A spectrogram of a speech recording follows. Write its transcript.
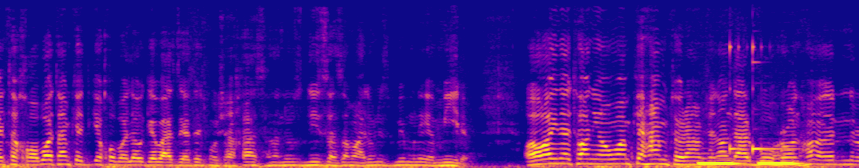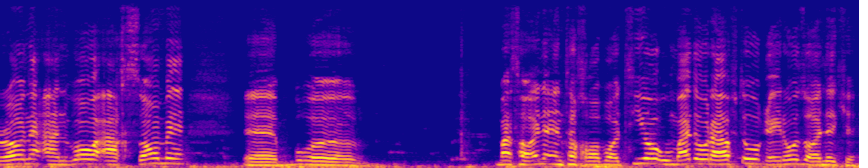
انتخابات هم که دیگه خب حالا وضعیتش مشخص هنوز نیست اصلا معلوم نیست میمونه یا میره. آقای نتانیاهو هم که همینطور همچنان در بحران ران انواع و اقسام مسائل انتخاباتی و اومد و رفته و غیره و زالکه.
